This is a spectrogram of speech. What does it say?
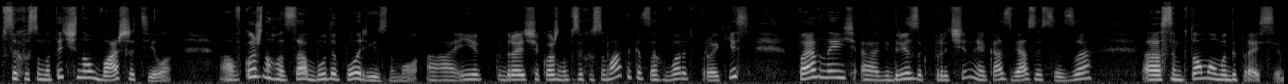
психосоматично ваше тіло. В кожного це буде по-різному. І, до речі, кожна психосоматика це говорить про якийсь певний відрізок причини, яка зв'язується з симптомами депресії.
